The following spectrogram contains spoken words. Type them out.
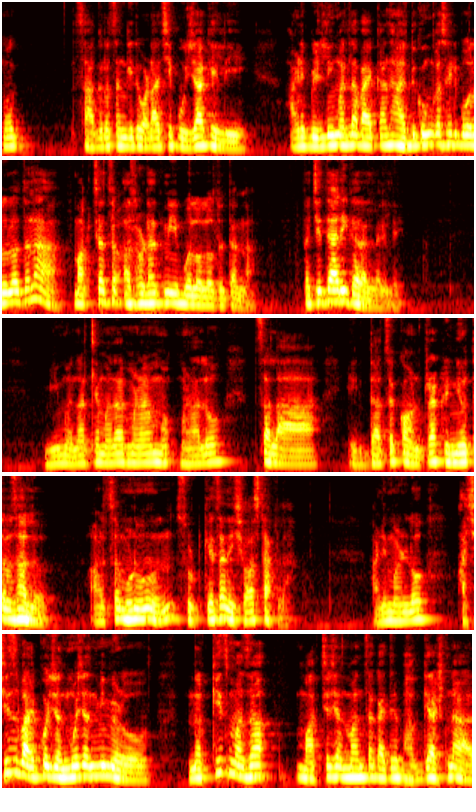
मग सागर संगीत वडाची पूजा केली आणि बिल्डिंगमधल्या बायकांना हळदी कुंकासाठी बोलवलं होतं ना. मागच्याच आठवड्यात मी बोलवलं होतं त्यांना. त्याची तयारी करायला लागले. मी मनातल्या मनात म्हणा म्हणालो चला एकदाचं कॉन्ट्रॅक्ट रिन्यू तर झालं. असं म्हणून सुटकेचा निश्वास टाकला. आणि म्हणलो अशीच बायको जन्मजन्मी मिळो. नक्कीच माझा मागच्या जन्मांचं काहीतरी भाग्य असणार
